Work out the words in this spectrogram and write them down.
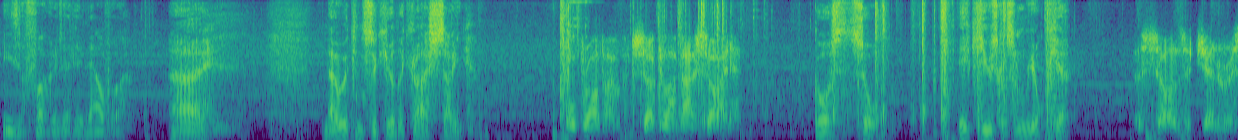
These are fuckers that hit Alpha. Aye. Now we can secure the crash site. All Bravo, circle up outside. Ghost, Soap. AQ's got some real kit. Hassan's a generous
